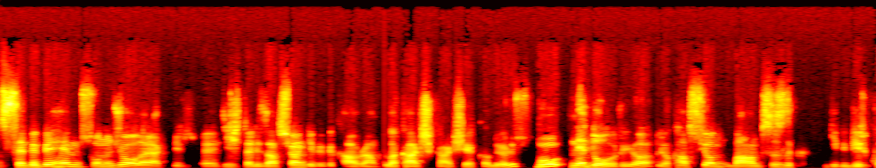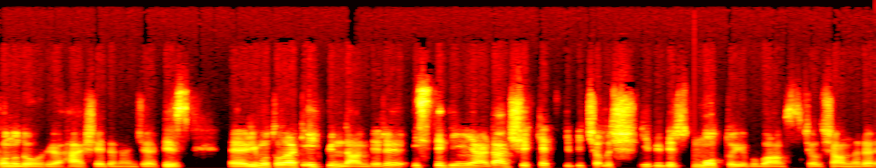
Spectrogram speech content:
sebebi hem sonucu olarak bir e, dijitalizasyon gibi bir kavramla karşı karşıya kalıyoruz. Bu ne doğuruyor? Lokasyon bağımsızlık gibi bir konu doğuruyor her şeyden önce. Biz e, remote olarak ilk günden beri istediğin yerden şirket gibi çalış gibi bir mottoyu bu bağımsız çalışanlara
